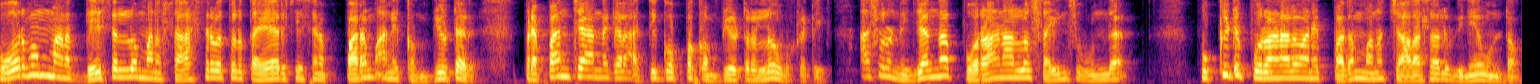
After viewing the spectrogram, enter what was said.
పూర్వం మన దేశంలో మన శాస్త్రవేత్తలు తయారు చేసిన పరం అనే కంప్యూటర్ ప్రపంచాన్న గల అతి గొప్ప కంప్యూటర్లో ఒకటి. అసలు నిజంగా పురాణాల్లో సైన్స్ ఉందా? పుక్కిటి పురాణాలు అనే పదం మనం చాలాసార్లు వినే ఉంటాం.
